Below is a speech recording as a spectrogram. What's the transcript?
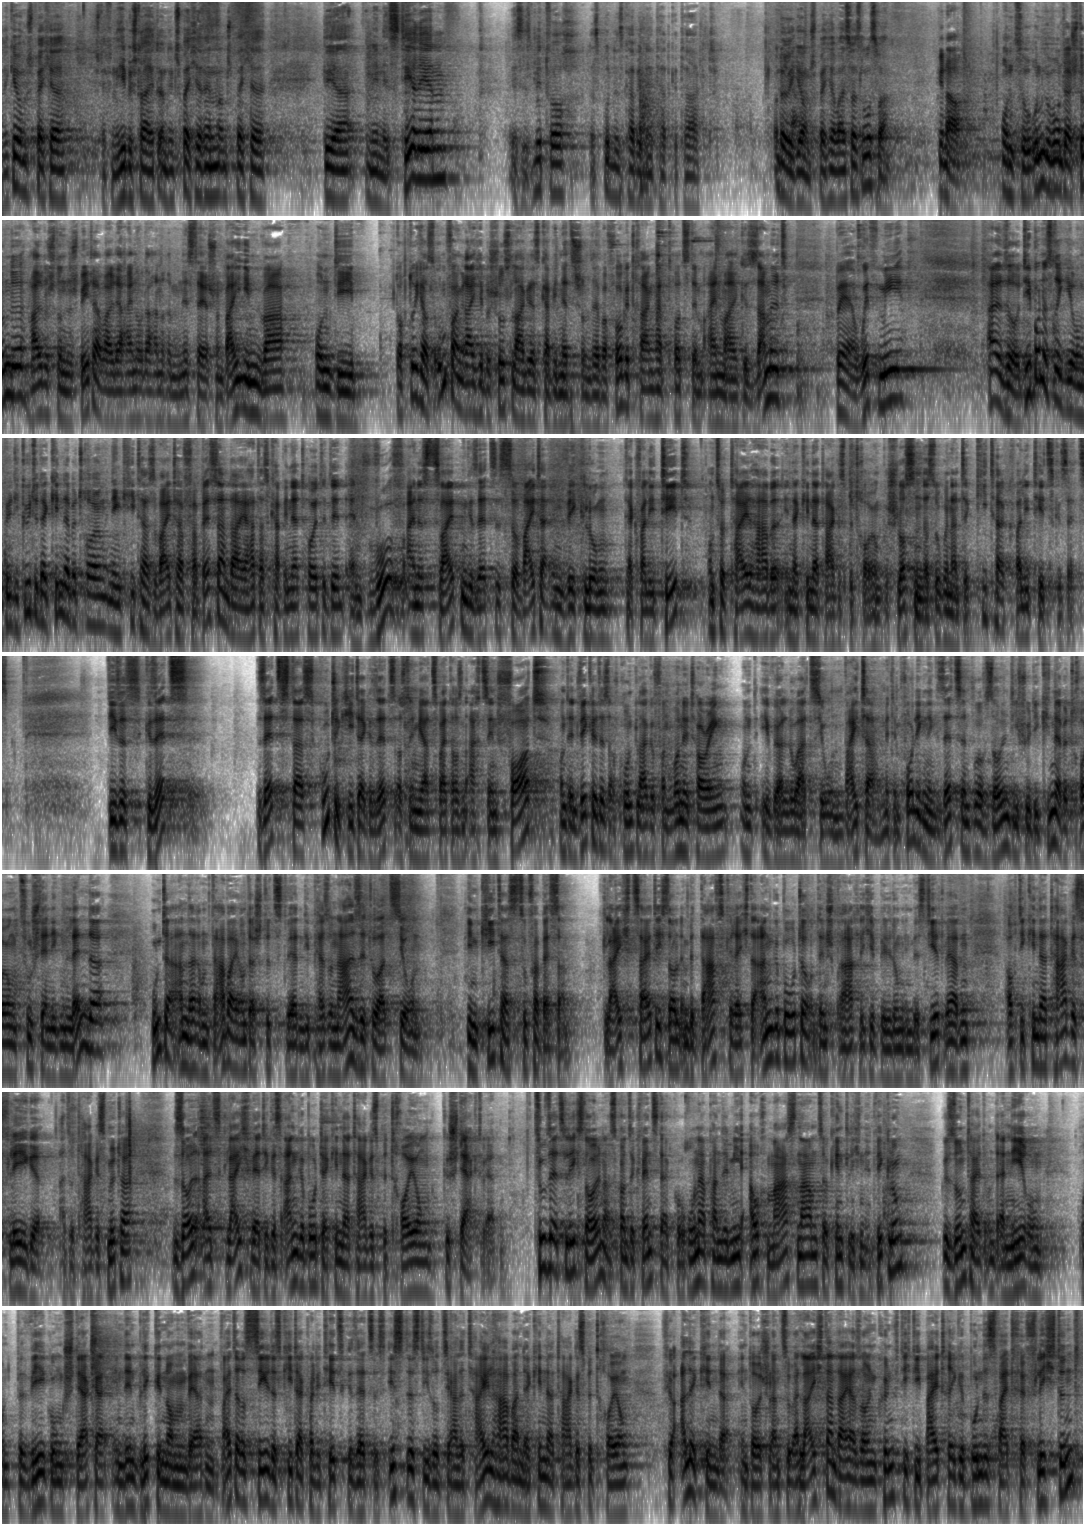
Regierungssprecher Steffen Hebestreit und den Sprecherinnen und Sprecher der Ministerien. Es ist Mittwoch, das Bundeskabinett hat getagt und der Regierungssprecher weiß, was los war. Genau. Und zu ungewohnter Stunde, halbe Stunde später, weil der ein oder andere Minister ja schon bei Ihnen war und die doch durchaus umfangreiche Beschlusslage des Kabinetts schon selber vorgetragen hat, trotzdem einmal gesammelt. Bear with me. Also, die Bundesregierung will die Güte der Kinderbetreuung in den Kitas weiter verbessern. Daher hat das Kabinett heute den Entwurf eines zweiten Gesetzes zur Weiterentwicklung der Qualität und zur Teilhabe in der Kindertagesbetreuung beschlossen, das sogenannte Kita-Qualitätsgesetz. Dieses Gesetz setzt das gute Kita-Gesetz aus dem Jahr 2018 fort und entwickelt es auf Grundlage von Monitoring und Evaluation weiter. Mit dem vorliegenden Gesetzentwurf sollen die für die Kinderbetreuung zuständigen Länder unter anderem dabei unterstützt werden, die Personalsituation in Kitas zu verbessern. Gleichzeitig soll in bedarfsgerechte Angebote und in sprachliche Bildung investiert werden. Auch die Kindertagespflege, also Tagesmütter, soll als gleichwertiges Angebot der Kindertagesbetreuung gestärkt werden. Zusätzlich sollen als Konsequenz der Corona-Pandemie auch Maßnahmen zur kindlichen Entwicklung, Gesundheit und Ernährung und Bewegung stärker in den Blick genommen werden. Weiteres Ziel des Kita-Qualitätsgesetzes ist es, die soziale Teilhabe an der Kindertagesbetreuung für alle Kinder in Deutschland zu erleichtern. Daher sollen künftig die Beiträge bundesweit verpflichtend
